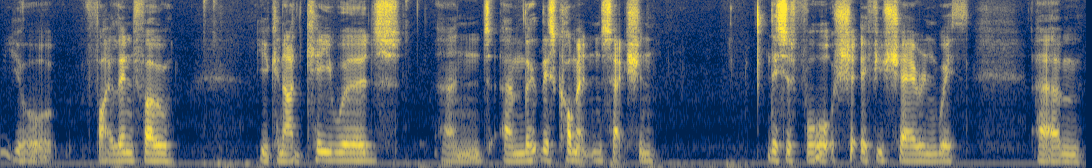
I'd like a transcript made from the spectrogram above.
your file info. You can add keywords and um, the, this commenting section. This is for if you're sharing with um,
